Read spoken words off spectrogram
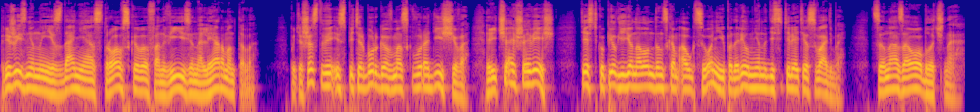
Прижизненные издания Островского, Фанвизина, Лермонтова. Путешествие из Петербурга в Москву Радищева. Редчайшая вещь. Тесть купил ее на лондонском аукционе и подарил мне на десятилетие свадьбы. Цена заоблачная.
